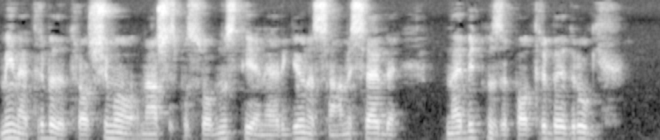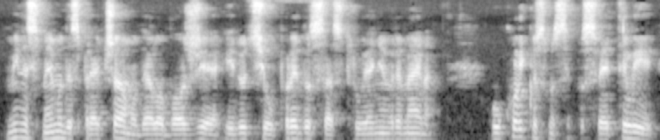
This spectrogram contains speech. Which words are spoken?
Mi ne treba da trošimo naše sposobnosti i energiju na same sebe, najbitno za potrebe drugih. Mi ne smemo da sprečavamo delo Božije idući uporedo sa strujanjem vremena. Ukoliko smo se posvetili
